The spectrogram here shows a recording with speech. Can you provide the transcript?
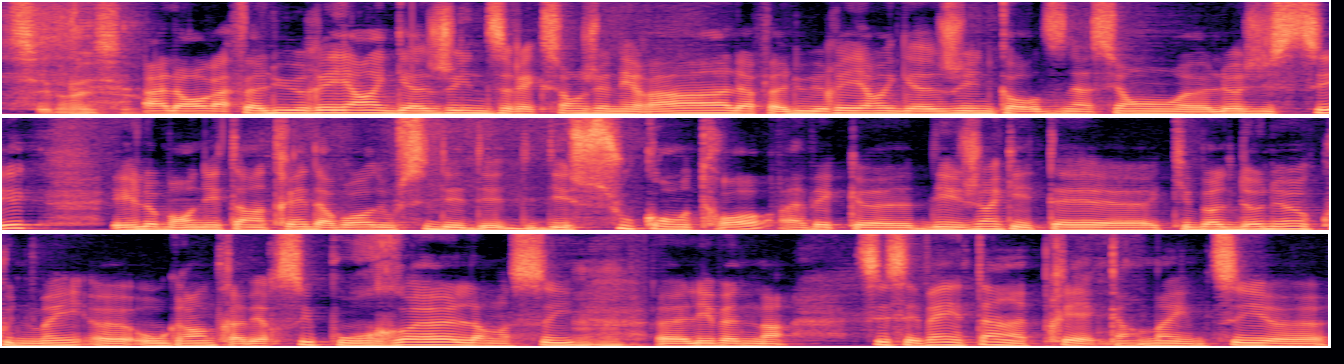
C'est vrai, ça. Alors, il a fallu réengager une direction générale, il a fallu réengager une coordination euh, logistique. Et là, bon, on est en train d'avoir aussi des, des, des sous-contrats avec euh, des gens qui étaient, euh, qui veulent donner un coup de main aux grandes traversées pour relancer mm -hmm. l'événement. Sais, c'est 20 ans après quand même. Tu sais,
